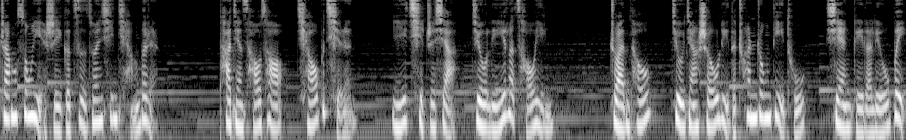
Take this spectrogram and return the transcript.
张松也是一个自尊心强的人，他见曹操瞧不起人，一气之下就离了曹营，转头。就将手里的川中地图献给了刘备。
